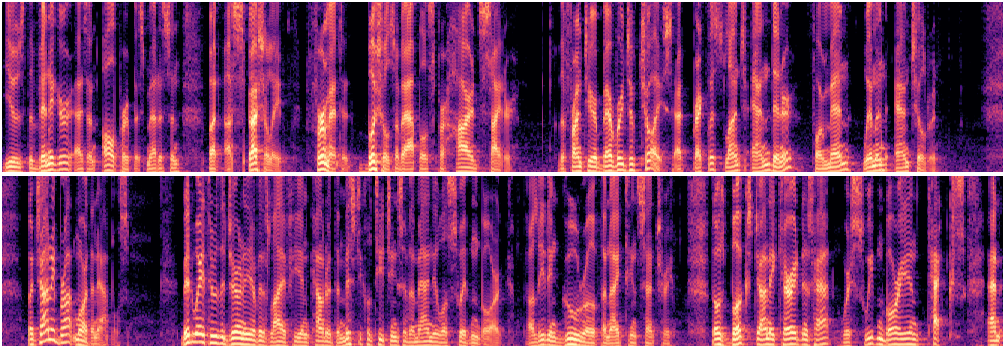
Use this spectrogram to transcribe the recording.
used the vinegar as an all purpose medicine, but especially fermented bushels of apples for hard cider, the frontier beverage of choice at breakfast, lunch, and dinner for men, women, and children. But Johnny brought more than apples. Midway through the journey of his life, he encountered the mystical teachings of Emanuel Swedenborg, a leading guru of the 19th century. Those books Johnny carried in his hat were Swedenborgian texts, and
